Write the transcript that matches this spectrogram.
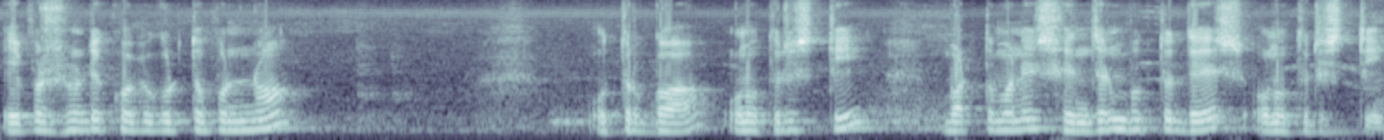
এই প্রশ্নটি খুবই গুরুত্বপূর্ণ। উত্তর গ, উনত্রিশটি। বর্তমানে সেনজনভুক্ত দেশ উনত্রিশটি।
